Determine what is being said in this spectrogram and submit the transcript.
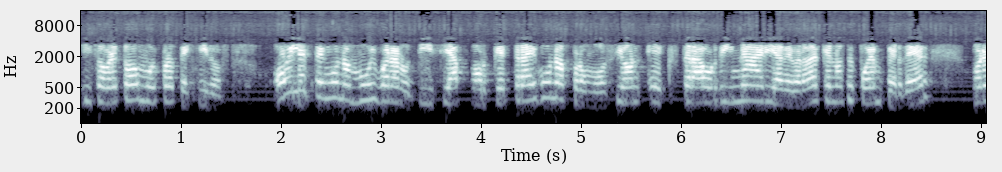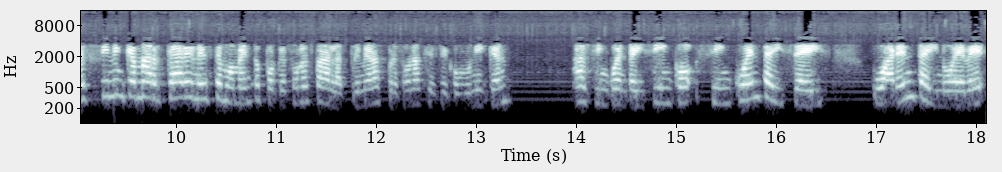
y sobre todo muy protegidos. Hoy les tengo una muy buena noticia porque traigo una promoción extraordinaria, de verdad que no se pueden perder. Por eso tienen que marcar en este momento porque solo es para las primeras personas que se comuniquen al 55 56 49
